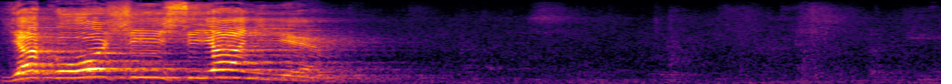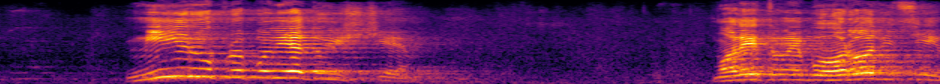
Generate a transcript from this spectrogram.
як очі і сіяння. Міру проповідуючи, молитвами Богородиці,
